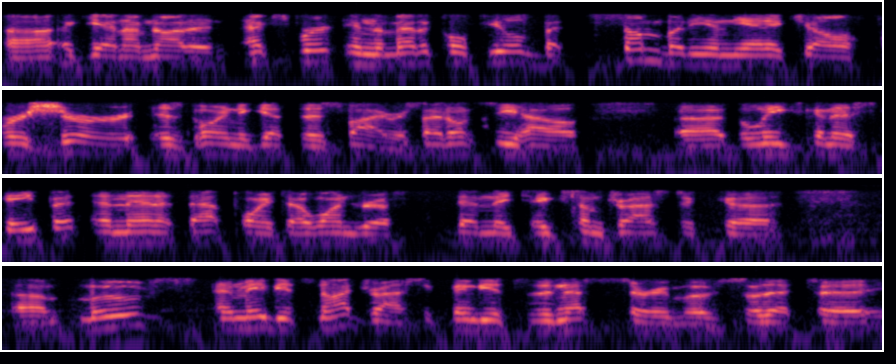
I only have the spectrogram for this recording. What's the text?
uh, again, I'm not an expert in the medical field, but somebody in the NHL for sure is going to get this virus. I don't see how uh, the league's going to escape it. And then at that point, I wonder if then they take some drastic uh, uh, moves. And maybe it's not drastic. Maybe it's the necessary moves so that uh,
